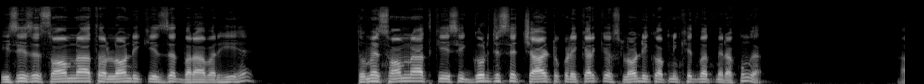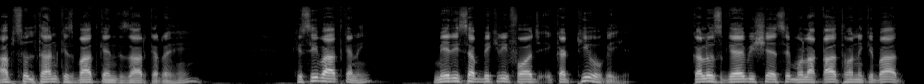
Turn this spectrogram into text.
इसी से सोमनाथ और लौंडी की इज़्ज़त बराबर ही है। तो मैं सोमनाथ की इसी गुर्ज से चार टुकड़े करके उस लौंडी को अपनी खिदमत में रखूँगा? आप सुल्तान किस बात का इंतज़ार कर रहे हैं? किसी बात का नहीं। मेरी सब बिखरी फौज इकट्ठी हो गई है। कल उस गए विषय से मुलाकात होने के बाद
